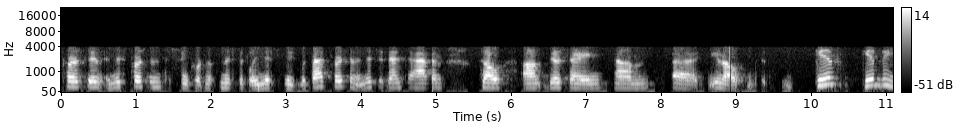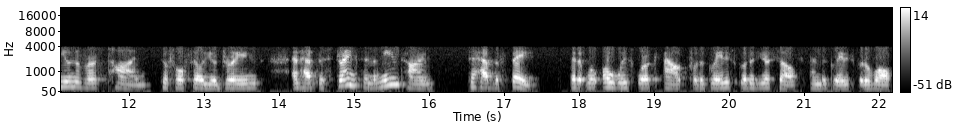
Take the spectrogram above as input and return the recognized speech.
person, and this person to synchronistically meet with that person, and this event to happen. So um, they're saying, um, uh, you know, give give the universe time to fulfill your dreams, and have the strength in the meantime to have the faith that it will always work out for the greatest good of yourself and the greatest good of all.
